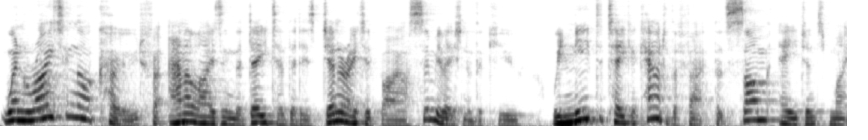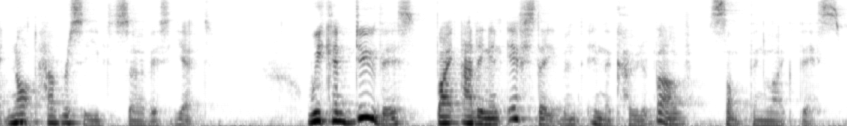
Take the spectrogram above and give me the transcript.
When writing our code for analysing the data that is generated by our simulation of the queue, we need to take account of the fact that some agents might not have received service yet. We can do this by adding an if statement in the code above, something like this.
